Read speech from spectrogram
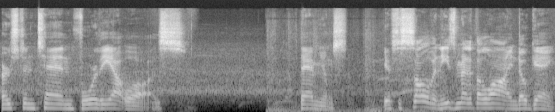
First and 10 for the Outlaws. Samuels. Gives to Sullivan. He's met at the line. No gain.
